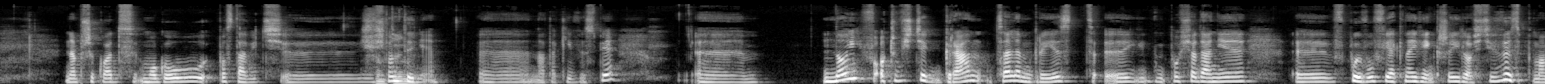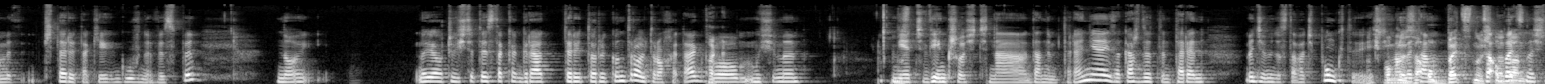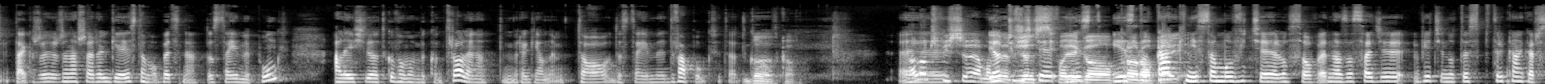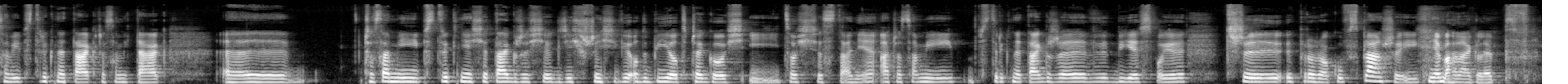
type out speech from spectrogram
Na przykład mogą postawić Świątynię. świątynię na takiej wyspie. No i w, oczywiście gra, celem gry jest y, posiadanie y, wpływów jak największej ilości wysp. Mamy cztery takie główne wyspy. No i, no i oczywiście to jest taka gra territory control trochę, tak? Tak. Bo musimy mieć większość na danym terenie i za każdy ten teren będziemy dostawać punkty. Znaczy Jeśli mamy za tam obecność za obecność, tak, że, że nasza religia jest tam obecna, dostajemy punkt, ale jeśli dodatkowo mamy kontrolę nad tym regionem, to dostajemy dwa punkty dodatkowo. Dodatkowo. Ale oczywiście ja I mogę oczywiście wziąć swojego jest, jest proroka. to i- tak niesamowicie losowe. Na zasadzie, wiecie, no to jest pstrykanka. Czasami pstryknę tak, czasami tak. Czasami pstryknie się tak, że się gdzieś szczęśliwie odbije od czegoś i coś się stanie, a czasami pstryknę tak, że wybiję swoje trzy proroków z planszy i ich nie ma nagle. Pff.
